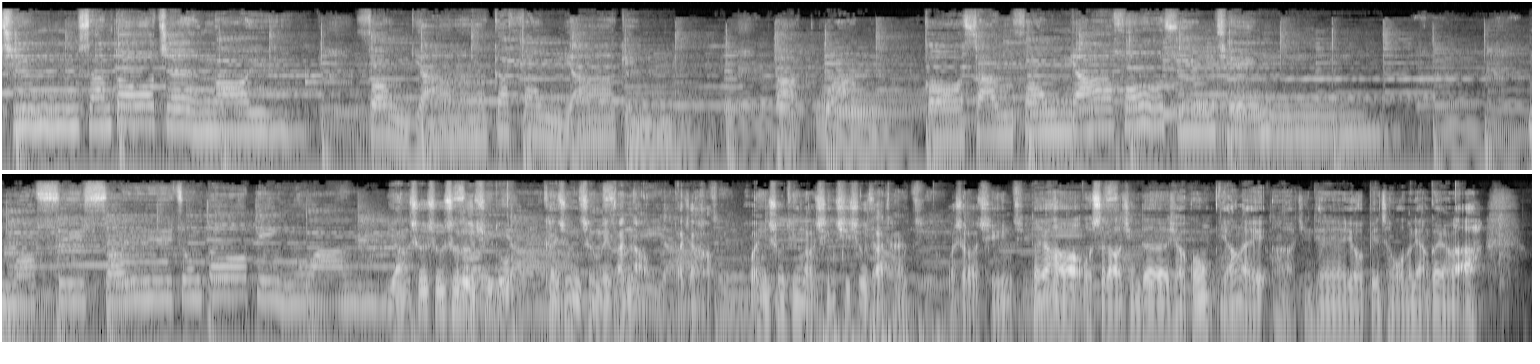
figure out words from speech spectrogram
青山多障碍，风也急，风也劲，白云过山峰也可算情。莫说水中多变幻，养车修车乐趣多，开车用车没烦恼。大家好，欢迎收听老秦汽修杂谈，我是老秦。大家好，我是老秦的小工杨磊啊，今天又变成我们两个人了啊。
